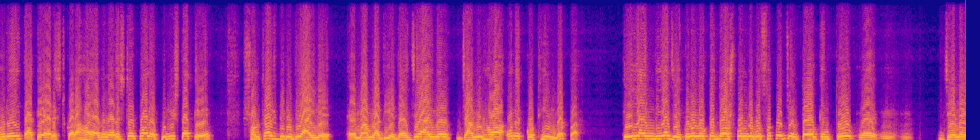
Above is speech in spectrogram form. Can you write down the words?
ধরেই তাকে অ্যারেস্ট করা হয় এবং অ্যারেস্টের পরে পুলিশ তাকে সন্ত্রাস বিরোধী আইনে মামলা দিয়ে দেয়, যে আইনের জামিন হওয়া অনেক কঠিন ব্যাপার। এই আইন দিয়ে যে কোনো লোককে দশ পনেরো বছর পর্যন্ত কিন্তু জেলে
